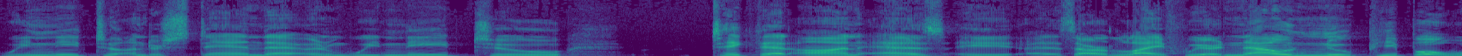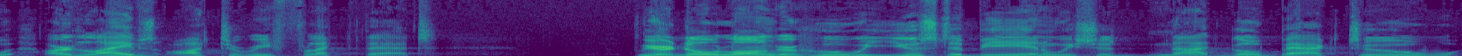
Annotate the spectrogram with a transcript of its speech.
We need to understand that and we need to take that on as, a, as our life. We are now new people. Our lives ought to reflect that. We are no longer who we used to be, and we should not go back to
